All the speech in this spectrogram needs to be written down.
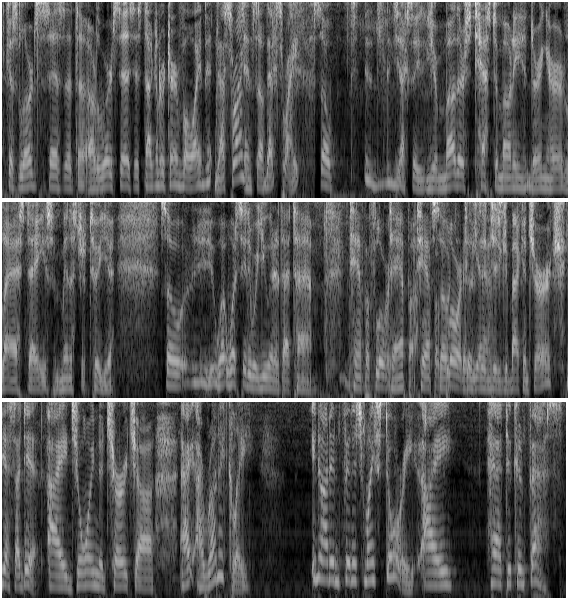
Because the Lord says that, uh, or the Word says, it's not going to return void. That's right. And so That's right. So, like I say, your mother's testimony during her last days ministered to you. So, what what city were you in at that time? Tampa, Florida. Tampa. Tampa, So, Florida. Did, yes. did you get back in church? Yes, I did. I joined the church. Uh, I, ironically, you know, I didn't finish my story. I had to confess.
